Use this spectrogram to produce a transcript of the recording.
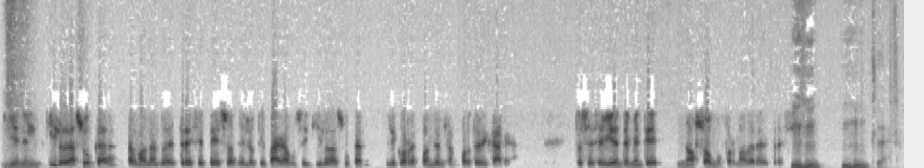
Y en el kilo de azúcar, estamos hablando de 13 pesos de lo que pagamos el kilo de azúcar, le corresponde el transporte de carga. Entonces, evidentemente, no somos formadores de precios. Claro.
